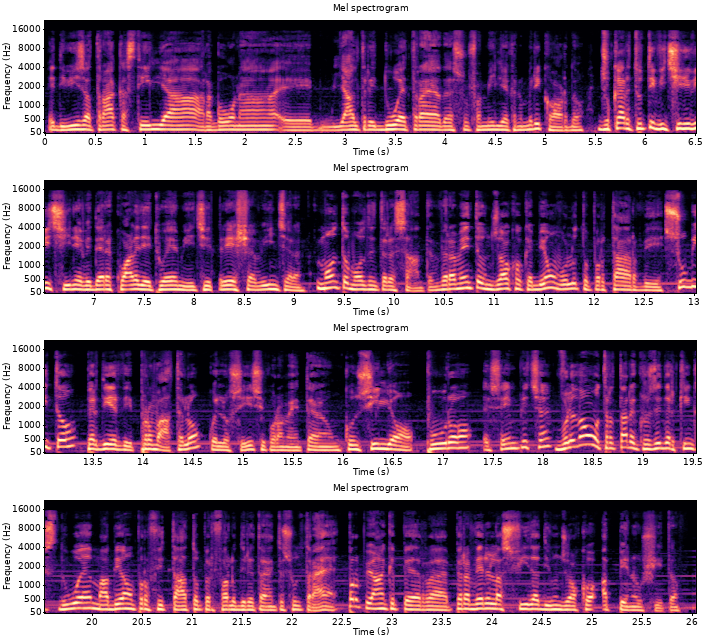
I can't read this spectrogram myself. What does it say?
è divisa tra Castiglia, Aragona e gli altri due o tre adesso famiglie che non mi ricordo. Giocare tutti vicini vicini e vedere quale dei tuoi amici riesce a vincere. Molto molto interessante, veramente un gioco che abbiamo voluto portarvi subito per dirvi provatelo, quello sì, sicuramente è un consiglio puro e semplice. Volevamo trattare Crusader Kings 2 ma abbiamo approfittato per farlo direttamente sul 3 proprio anche per, per avere la sfida di un gioco appena uscito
